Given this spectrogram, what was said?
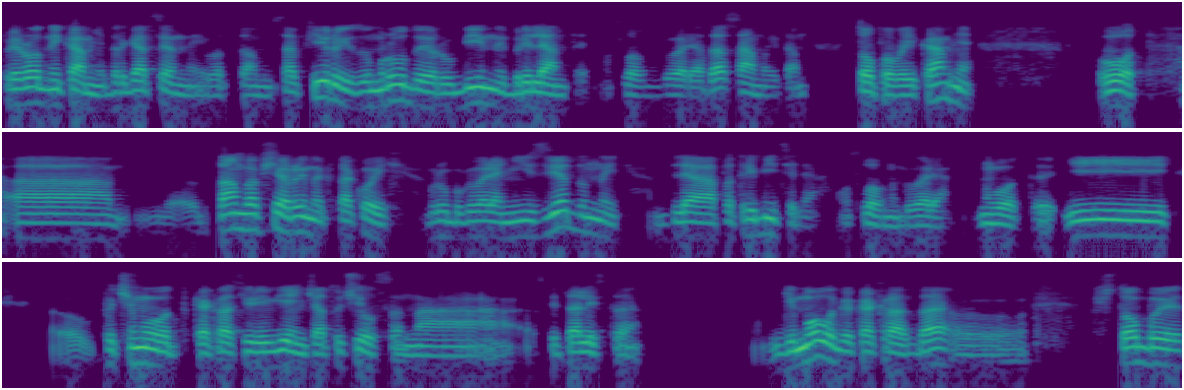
природные камни, драгоценные. Вот там сапфиры, изумруды, рубины, бриллианты, условно говоря, да, самые там топовые камни. Вот. А, там вообще рынок такой, грубо говоря, неизведанный для потребителя, условно говоря. Вот. И э, почему вот как раз Юрий Евгеньевич отучился на специалиста гемолога как раз, да, э, чтобы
